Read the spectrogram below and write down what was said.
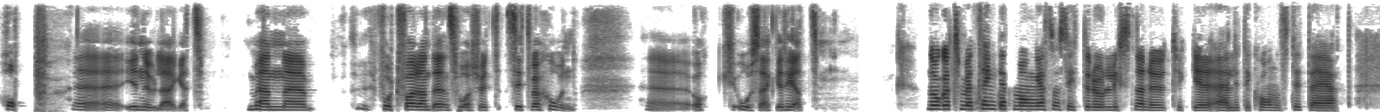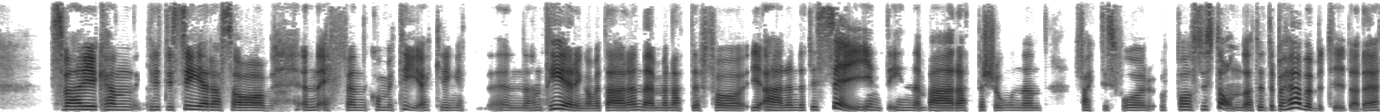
hopp i nuläget. Men fortfarande en svår situation Eh, och osäkerhet. Något som jag tänker att många som sitter och lyssnar nu tycker är lite konstigt är att Sverige kan kritiseras av en FN-kommitté kring ett, en hantering av ett ärende men att det för, i ärendet i sig inte innebär att personen faktiskt får uppehållstillstånd, att det inte behöver betyda det.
